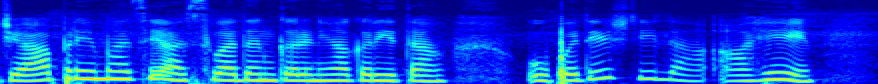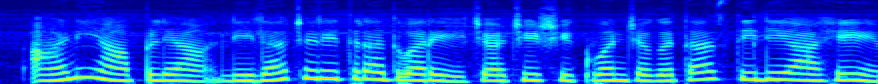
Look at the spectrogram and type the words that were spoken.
ज्या प्रेमाचे आस्वादन करण्याकरिता उपदेश दिला आहे आणि आपल्या लीलाचरित्राद्वारे ज्याची शिकवण जगतास दिली आहे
